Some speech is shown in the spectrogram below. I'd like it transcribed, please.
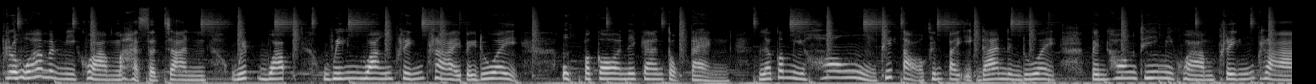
เพราะว่ามันมีความมหัศจรรย์ วิบวับ วิงวังพริ้งพรายไปด้วย อุปกรณ์ในการตกแต่ง แล้วก็มีห้องที่ต่อขึ้นไปอีกด้านหนึ่งด้วย เป็นห้องที่มีความพริ้งพรา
